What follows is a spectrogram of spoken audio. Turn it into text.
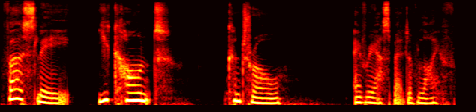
firstly, you can't control every aspect of life.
